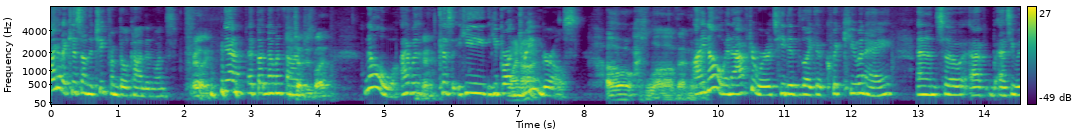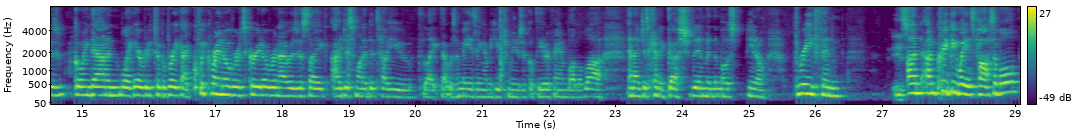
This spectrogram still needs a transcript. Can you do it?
I got a kiss on the cheek from Bill Condon once. really, Yeah, at Button touch his butt. No, I was Okay. because he he brought Why not? Dreamgirls. Oh, I love that movie. I know, and afterwards he did like a quick Q and A. And so af- as he was going down and like everybody took a break, I quick ran over and scurried over and I was just like, I just wanted to tell you like that was amazing. I'm a huge musical theater fan, blah blah blah. And I just kind of gushed them in the most you know brief and un- uncreepy way as possible.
